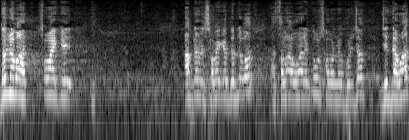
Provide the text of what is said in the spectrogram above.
ধন্যবাদ সবাইকে। আপনাদের সবাইকে ধন্যবাদ। আসসালামু আলাইকুম, সমন্বয় পরিষদ, জিন্দাবাদ।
